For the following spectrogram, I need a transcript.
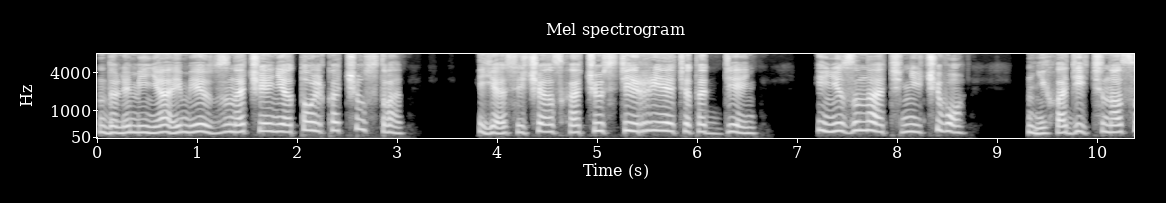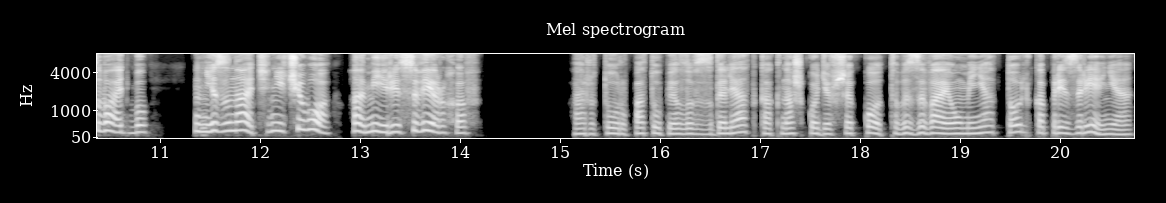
Для меня имеют значение только чувства. Я сейчас хочу стереть этот день и не знать ничего, не ходить на свадьбу, не знать ничего о мире сверхов». Артур потупил взгляд, как нашкодивший кот, вызывая у меня только презрение.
